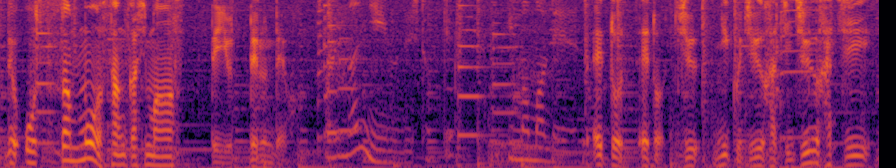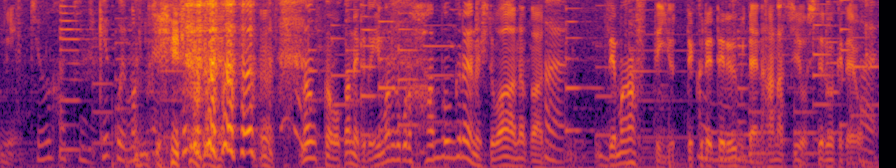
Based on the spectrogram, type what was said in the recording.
うん。でおっさんも参加しますって言ってるんだよ。あれ何人いるんでしたっけ？今まで。えっとえっと10 2区1818人。18人。結構いますね。うん、なんかわかんないけど今のところ半分ぐらいの人はなんかは出ますって言ってくれてるみたいな話をしてるわけだよ、いはい。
